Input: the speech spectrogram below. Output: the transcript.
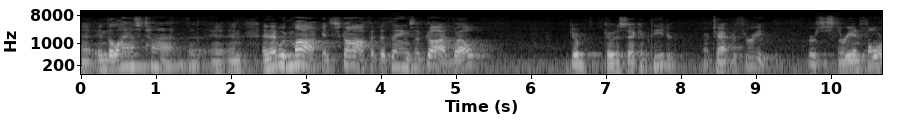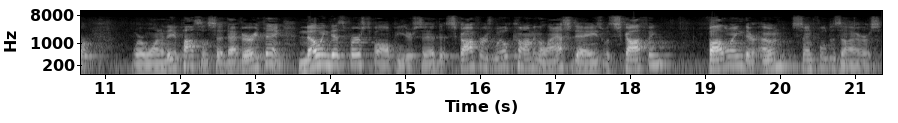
uh, in the last time uh, and, and, and they would mock and scoff at the things of God. Well, go, go to 2 Peter uh, chapter 3, verses 3 and 4 where one of the apostles said that very thing. Knowing this, first of all, Peter said, that scoffers will come in the last days with scoffing, following their own sinful desires,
